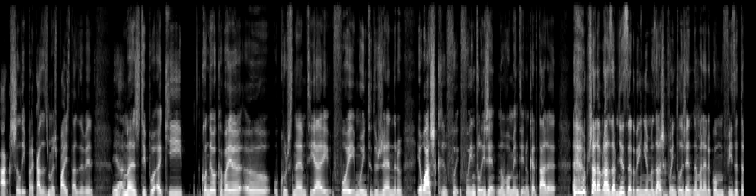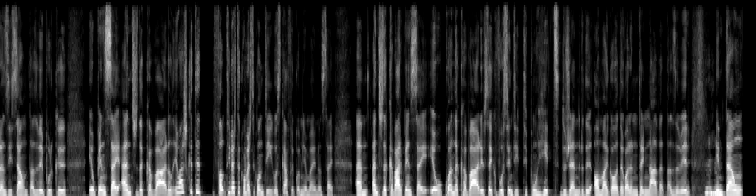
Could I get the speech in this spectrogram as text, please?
actually para casa dos meus pais, estás a ver? yeah. Mas tipo, aqui quando eu acabei uh, o curso na MTA foi muito do género. Eu acho que fui, fui inteligente, não vou mentir, não quero estar a, a puxar a brasa à minha sardinha, mas acho que fui inteligente na maneira como fiz a transição, estás a ver? Porque eu pensei antes de acabar, eu acho que até tive esta conversa contigo, ou se cá foi com a minha mãe, não sei. Um, antes de acabar, pensei, eu quando acabar, eu sei que vou sentir tipo um hit do género de oh my god, agora não tenho nada, estás a ver? Então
